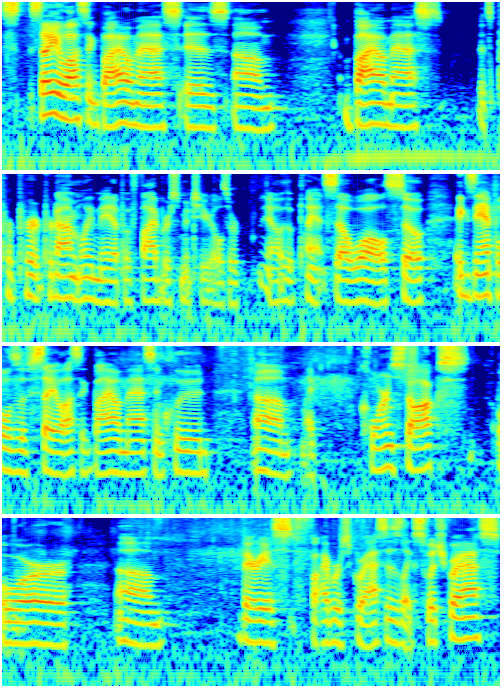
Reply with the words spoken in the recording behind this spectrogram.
cellulosic biomass is um, biomass that's pre predominantly made up of fibrous materials or you know the plant cell walls. So examples of cellulosic biomass include um, like corn stalks or um, various fibrous grasses like switchgrass.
